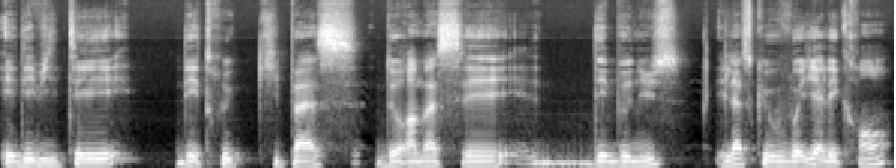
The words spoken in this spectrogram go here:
et d'éviter des trucs qui passent, de ramasser des bonus. Et là, ce que vous voyez à l'écran,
